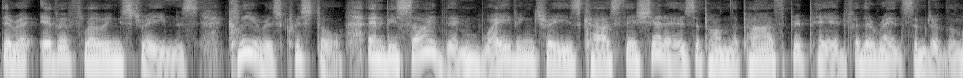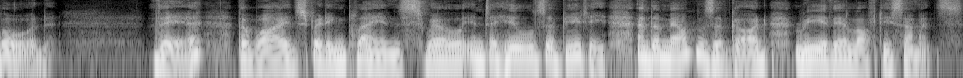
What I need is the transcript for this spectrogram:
There are ever flowing streams, clear as crystal, and beside them waving trees cast their shadows upon the path prepared for the ransomed of the Lord. There, the wide spreading plains swell into hills of beauty, and the mountains of God rear their lofty summits.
